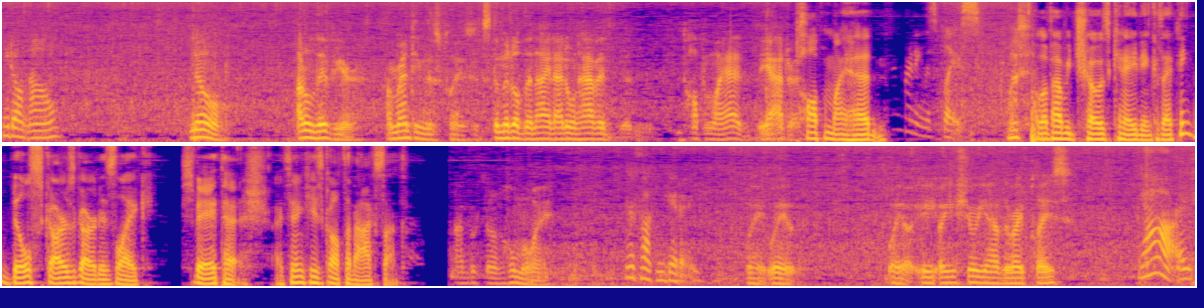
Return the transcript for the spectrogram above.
You don't know? No, I don't live here. I'm renting this place. It's the middle of the night. I don't have it uh, top of my head, the address. Top of my head. I'm renting this place. What? I love how he chose Canadian because I think Bill Skarsgård is like Swedish. I think he's got an accent. I booked it on HomeAway. You're fucking kidding. Wait, wait, wait. Are you, are you sure you have the right place? Yeah, I.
